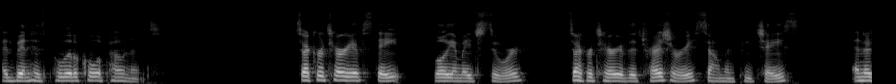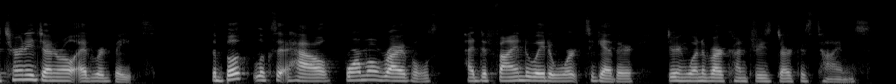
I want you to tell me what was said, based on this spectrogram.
had been his political opponents Secretary of State William H. Seward, Secretary of the Treasury Salmon P. Chase, and Attorney General Edward Bates. The book looks at how formal rivals had to find a way to work together during one of our country's darkest times.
